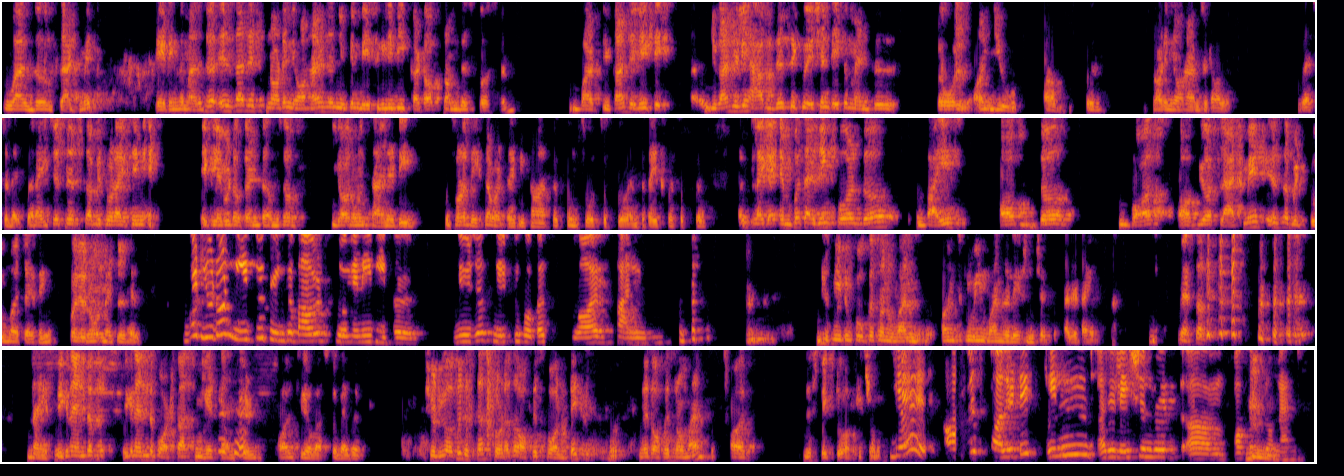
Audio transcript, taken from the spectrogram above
who has the flatmate dating the manager is that it's not in your hands and you can basically be cut off from this person. But you can't really take you can't really have this equation take a mental toll on you um, because not in your hands at all. वैसे type का righteousness का भी थोड़ा I think एक limit होता है in terms of your own sanity तो थोड़ा देखना पड़ता है कि कहाँ तक तुम सोच सकते हो एम्पथाइज कर सकते हो like empathising for the wife of the boss of your flatmate is a bit too much, I think, for your own mental health. But you don't need to think about so many people. You just need to focus on your fun. You just need to focus on one, on screwing one relationship at a time. That's nice. We can end the we can end the podcast and get cancelled, all three of us together. Should we also discuss of the office politics with office romance, or just stick to office romance? Yes, office politics in relation with um, office Hmm. romance.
